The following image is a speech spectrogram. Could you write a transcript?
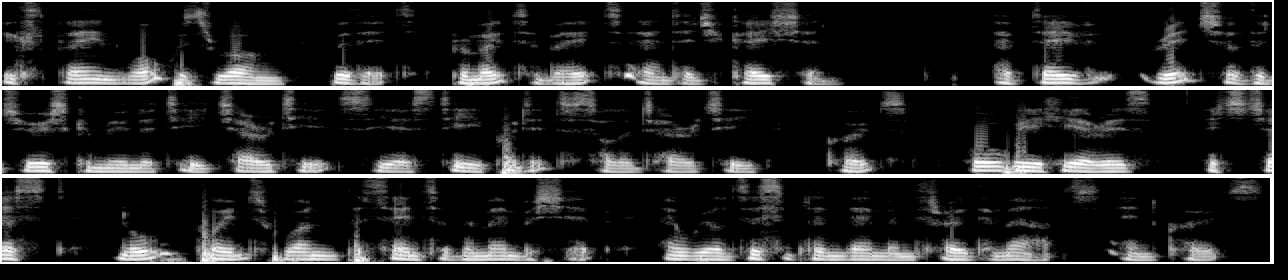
explain what was wrong with it, promote debate and education. As Dave Rich of the Jewish community charity CST put it to Solidarity, quotes, all we hear is, it's just 0.1% of the membership and we'll discipline them and throw them out, end quotes.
